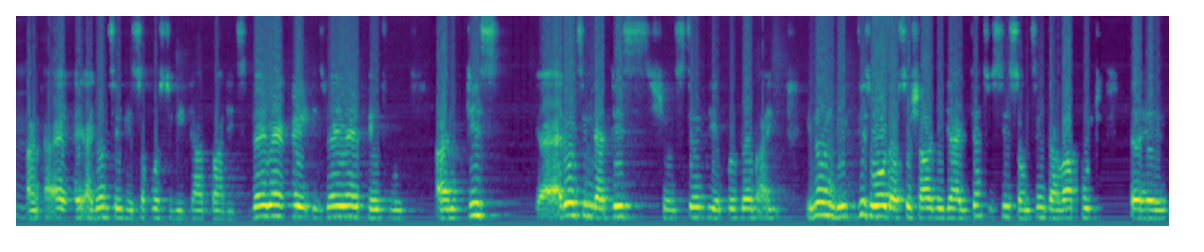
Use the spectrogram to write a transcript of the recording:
Mm. And I, I don't think it's supposed to be that bad. It's very, very, it's very, very painful. And this, I don't think that this should still be a problem. I, you know, in the, this world of social media, I tend to see some things that have happened uh,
